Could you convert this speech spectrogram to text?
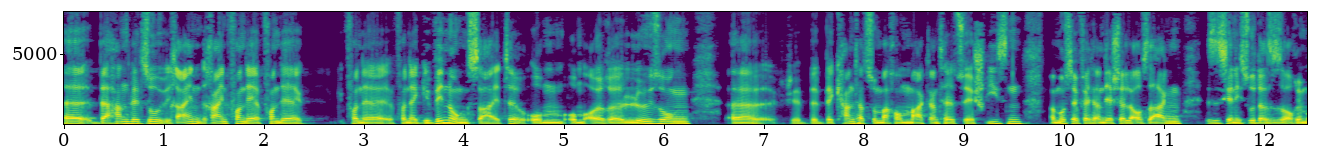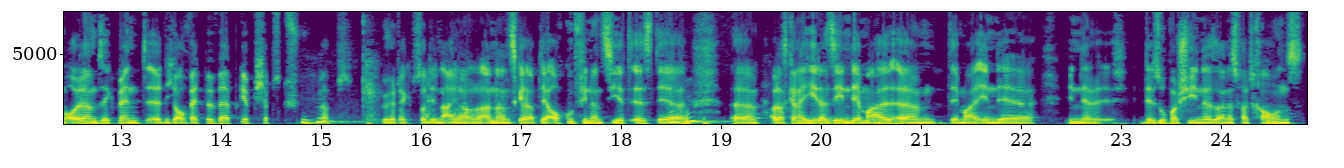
äh, behandelt, so rein, rein von der, von der von der von der Gewinnungsseite, um um eure Lösung äh, be bekannter zu machen, um Marktanteile zu erschließen. Man muss ja vielleicht an der Stelle auch sagen, es ist ja nicht so, dass es auch in eurem Segment äh, nicht auch Wettbewerb gibt. Ich habe mhm. hab gehört, da gibt es doch den einen oder anderen Scale-up, der auch gut finanziert ist. Der, mhm. äh, aber das kann ja jeder sehen, der mal ähm, der mal in der in der, in der Suchmaschine seines Vertrauens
